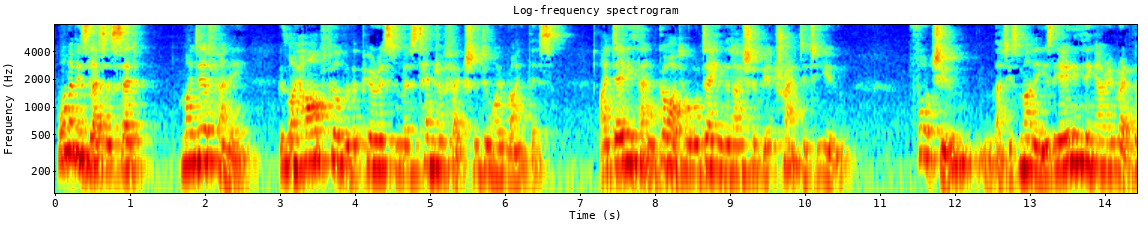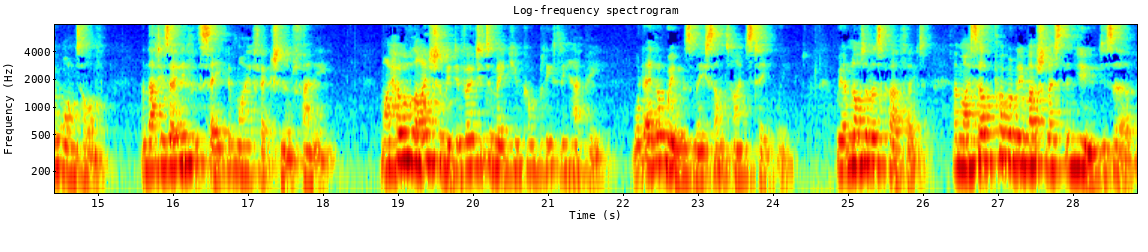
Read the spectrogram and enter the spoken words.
One of his letters said, My dear Fanny, with my heart filled with the purest and most tender affection do I write this. I daily thank God who ordained that I should be attracted to you. Fortune, that is money, is the only thing I regret the want of, and that is only for the sake of my affectionate Fanny. My whole life shall be devoted to make you completely happy, whatever whims may sometimes take me. We are not of us perfect, and myself probably much less than you deserve.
